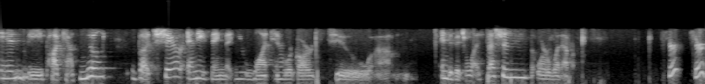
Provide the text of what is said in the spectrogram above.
in the podcast notes, but share anything that you want in regards to um, individualized sessions or whatever. Sure, sure.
